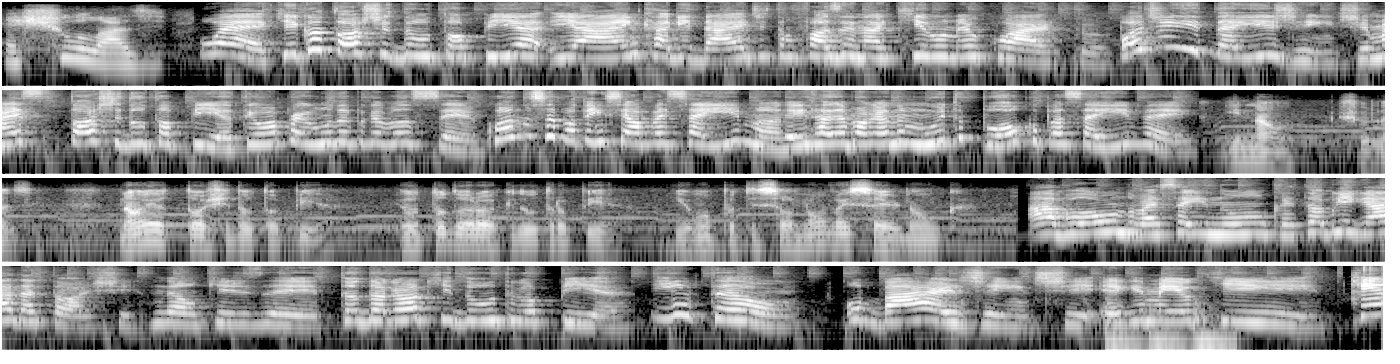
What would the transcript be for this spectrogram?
É Chulase. Ué, o que, que o Toshi do Utopia e a Encaridade estão fazendo aqui no meu quarto? Pode ir daí, gente. Mas, Toshi do Utopia, eu tenho uma pergunta pra você. Quando seu potencial vai sair, mano? Ele tá demorando muito pouco pra sair, velho. E não, Chulase. Não é o Toshi da Utopia. É o Todoroki da Utopia. E o meu potencial não vai sair nunca. Ah, bom, não vai sair nunca. Então, obrigada, Toshi. Não, quer dizer, Todoroki do Utopia. Então, o bar, gente, ele meio que... Quem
